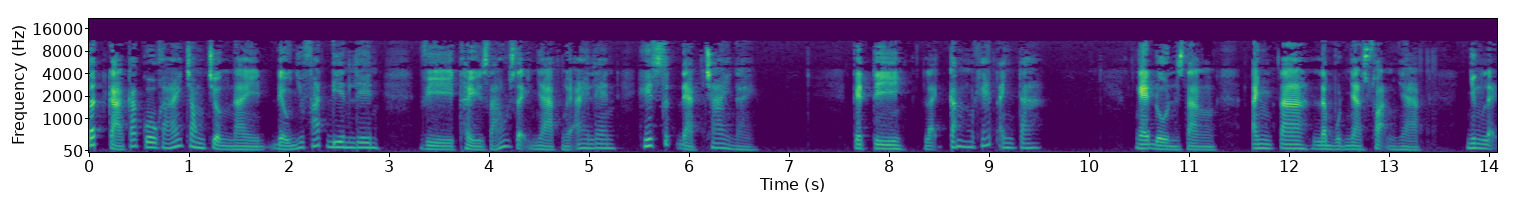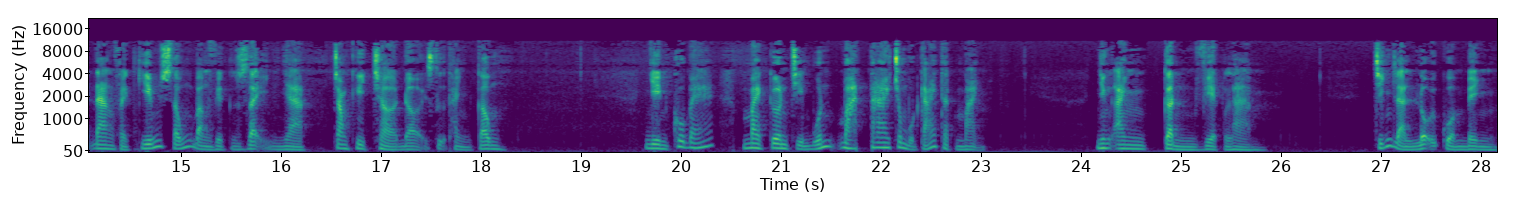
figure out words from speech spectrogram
Tất cả các cô gái trong trường này đều như phát điên lên vì thầy giáo dạy nhạc người Ireland hết sức đẹp trai này. Katy lại căm ghét anh ta. Nghe đồn rằng anh ta là một nhà soạn nhạc nhưng lại đang phải kiếm sống bằng việc dạy nhạc trong khi chờ đợi sự thành công. Nhìn cô bé, Michael chỉ muốn bạt tai cho một cái thật mạnh. Nhưng anh cần việc làm. Chính là lỗi của mình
